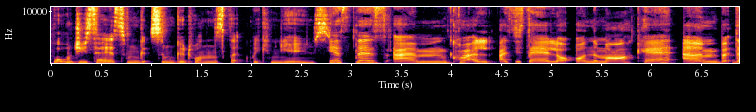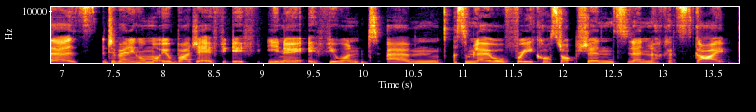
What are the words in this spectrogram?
what would you say are some some good ones that we can use? Yes, there's um, quite a, as you say a lot on the market. Um, but there's depending on what your budget. If if you know if you want um, some low or free cost options, then look at Skype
